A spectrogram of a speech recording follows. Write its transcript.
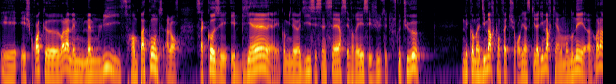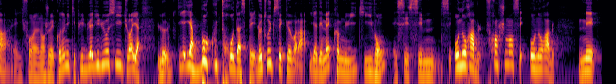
Et, je crois que voilà, même, lui, il se rend pas compte. Alors, sa cause est, est bien, comme il a dit, c'est sincère, c'est vrai, c'est juste, c'est tout ce que tu veux. Mais comme a dit Marc, en fait, je reviens à ce qu'il a dit Marc, à un moment donné, euh, voilà, il faut un enjeu économique. Et puis il lui a dit lui aussi, tu vois, il y a, il y a beaucoup trop d'aspects. Le truc, c'est que voilà, il y a des mecs comme lui qui y vont, et c'est honorable. Franchement, c'est honorable. Mais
